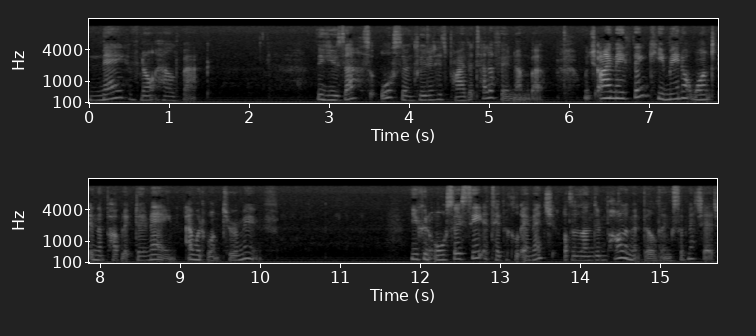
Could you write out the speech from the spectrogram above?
may have not held back. The user has also included his private telephone number, which I may think he may not want in the public domain and would want to remove. You can also see a typical image of the London Parliament building submitted.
